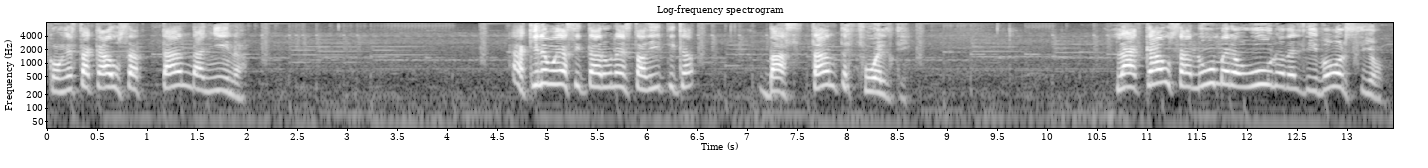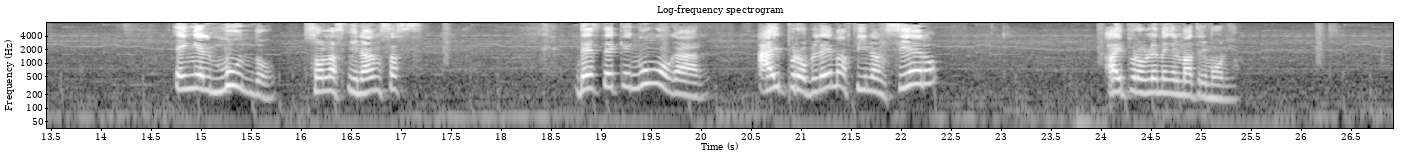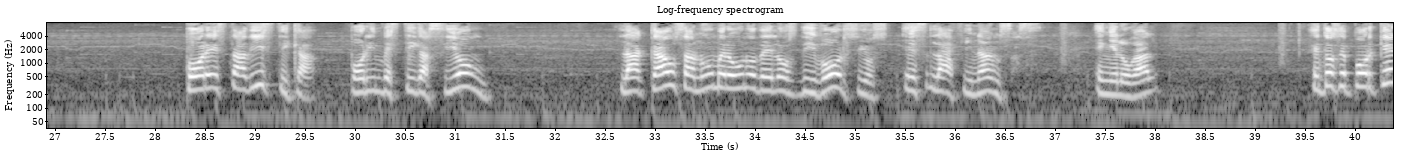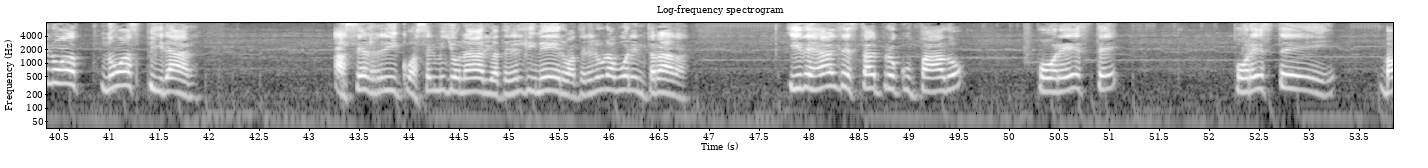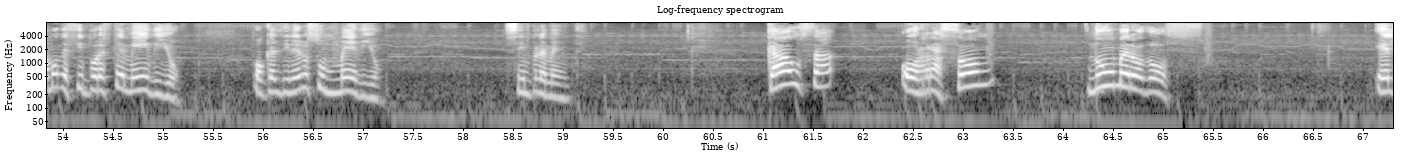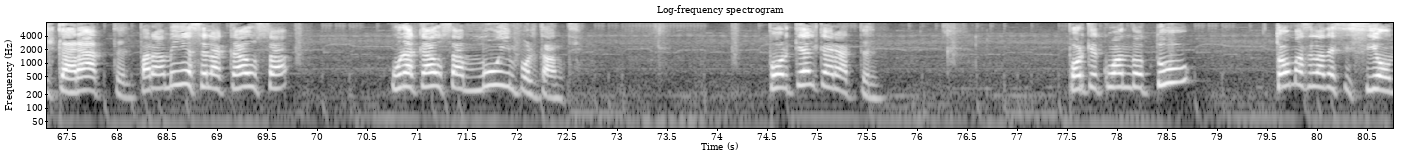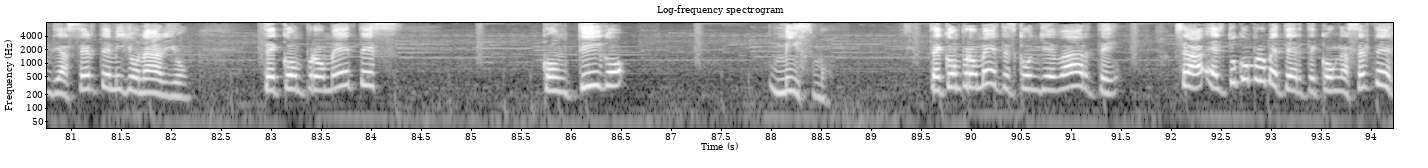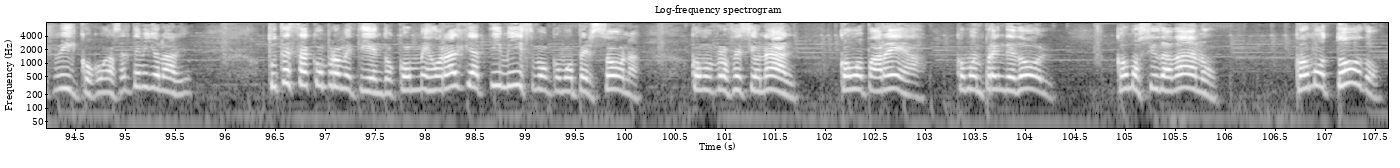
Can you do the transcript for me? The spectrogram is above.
con esta causa tan dañina? Aquí le voy a citar una estadística bastante fuerte. La causa número uno del divorcio en el mundo son las finanzas. Desde que en un hogar hay problema financiero, hay problema en el matrimonio. Por estadística, por investigación, la causa número uno de los divorcios es las finanzas en el hogar. Entonces, ¿por qué no, no aspirar a ser rico, a ser millonario, a tener dinero, a tener una buena entrada y dejar de estar preocupado por este, por este, vamos a decir, por este medio, porque el dinero es un medio, simplemente. Causa o razón número dos, el carácter. Para mí es la causa, una causa muy importante. ¿Por qué el carácter? Porque cuando tú tomas la decisión de hacerte millonario, te comprometes contigo mismo. Te comprometes con llevarte, o sea, el tú comprometerte con hacerte rico, con hacerte millonario, tú te estás comprometiendo con mejorarte a ti mismo como persona, como profesional, como pareja, como emprendedor, como ciudadano, como todo.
